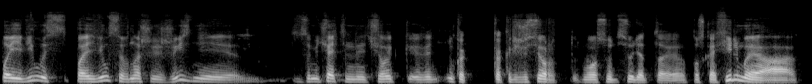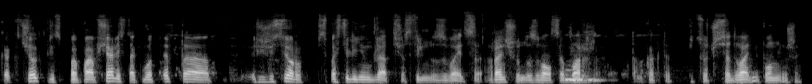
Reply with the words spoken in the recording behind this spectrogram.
появилось, появился в нашей жизни замечательный человек, э, ну, как, как режиссер, его судят, э, пускай фильмы, а как человек, в принципе, пообщались, так вот, это режиссер «Спасти Ленинград», сейчас фильм называется. Раньше он назывался «Баржа», там как-то 562, не помню уже.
